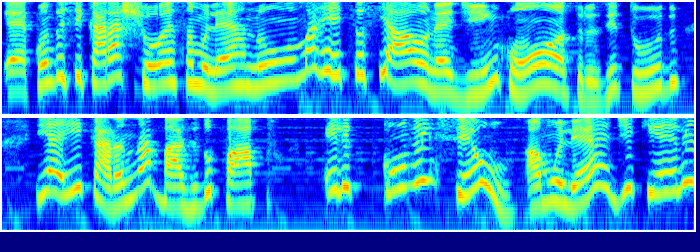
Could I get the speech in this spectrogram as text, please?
é, quando esse cara achou essa mulher numa rede social, né? De encontros e tudo. E aí, cara, na base do papo, ele convenceu a mulher de que ele,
